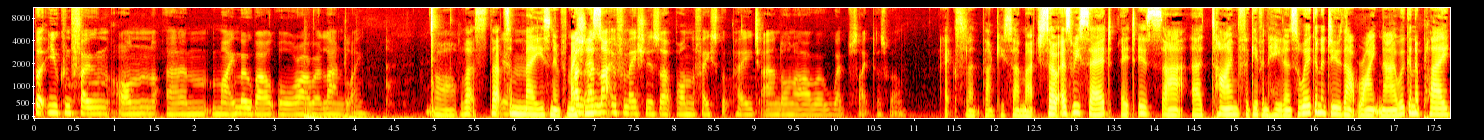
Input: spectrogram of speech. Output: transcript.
but you can phone on um, my mobile or our landline. Oh, well, that's that's Yeah. amazing information. And, and that information is up on the Facebook page and on our website as well. Excellent. Thank you so much. So, as we said, it is uh, a time for Give and Healing. So, we're going to do that right now. We're going to play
